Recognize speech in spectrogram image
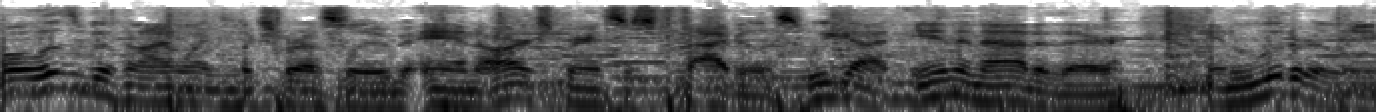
Well, Elizabeth and I went to Express Lube, and our experience was fabulous. We got in and out of there in literally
